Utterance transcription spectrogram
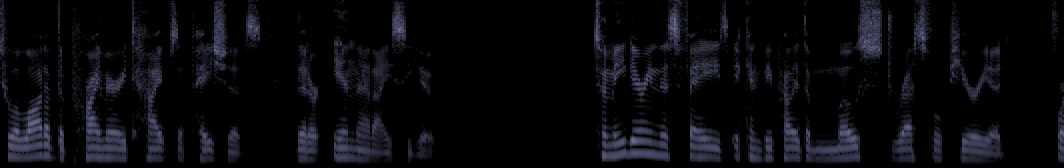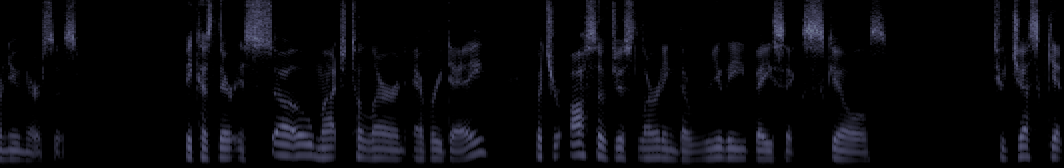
to a lot of the primary types of patients that are in that ICU. To me, during this phase, it can be probably the most stressful period for new nurses because there is so much to learn every day, but you're also just learning the really basic skills to just get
